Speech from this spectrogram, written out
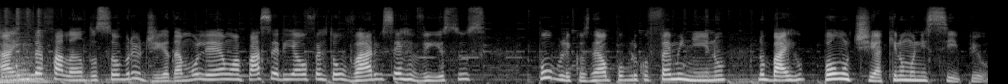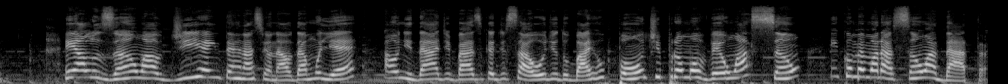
Ainda falando sobre o Dia da Mulher, uma parceria ofertou vários serviços públicos né, ao público feminino no bairro Ponte, aqui no município. Em alusão ao Dia Internacional da Mulher, a Unidade Básica de Saúde do bairro Ponte promoveu uma ação em comemoração à data.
